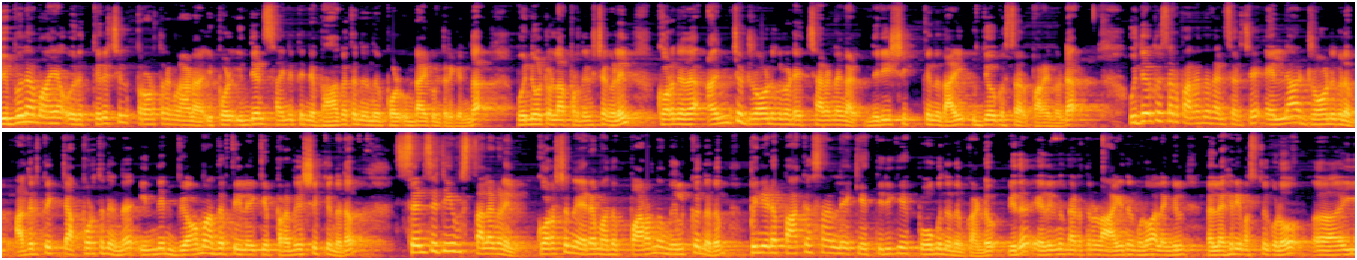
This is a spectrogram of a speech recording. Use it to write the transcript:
വിപുലമായ ഒരു തിരച്ചിൽ പ്രവർത്തനങ്ങളാണ് ഇപ്പോൾ ഇന്ത്യൻ സൈന്യത്തിന്റെ ഭാഗത്ത് നിന്ന് ഇപ്പോൾ ഉണ്ടായിക്കൊണ്ടിരിക്കുന്നത്. മുന്നോട്ടുള്ള പ്രദേശങ്ങളിൽ കുറഞ്ഞത് അഞ്ച് ഡ്രോണുകളുടെ ചലനങ്ങൾ നിരീക്ഷിക്കുന്നതായി ഉദ്യോഗസ്ഥർ പറയുന്നുണ്ട്. ഉദ്യോഗസ്ഥർ പറയുന്നതനുസരിച്ച് എല്ലാ ഡ്രോണുകളും അതിർത്തിക്കപ്പുറത്ത് നിന്ന് ഇന്ത്യൻ വ്യോമ അതിർത്തിയിലേക്ക് പ്രവേശിക്കുന്നതും സെൻസിറ്റീവ് സ്ഥലങ്ങളിൽ കുറച്ചു നേരം അത് പറന്നു നിൽക്കുന്നതും പിന്നീട് പാകിസ്ഥാനിലേക്ക് തിരികെ പോകുന്നതും കണ്ടു. ഇത് ഏതെങ്കിലും തരത്തിലുള്ള ആയുധങ്ങളോ അല്ലെങ്കിൽ ലഹരി വസ്തുക്കളോ ഈ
